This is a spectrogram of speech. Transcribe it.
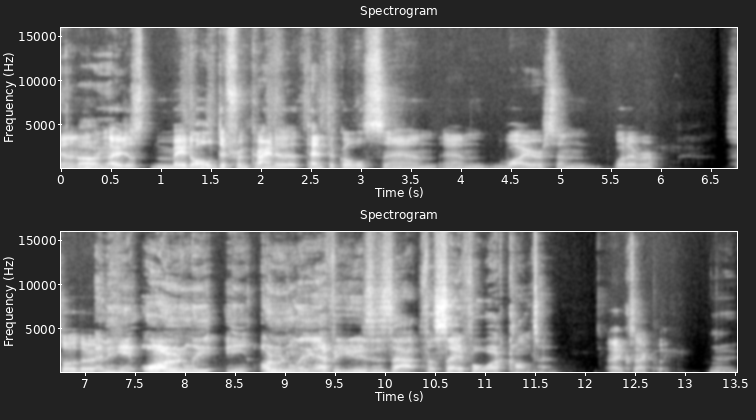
Oh, and Oh, yeah. I just made all different kind of tentacles and and wires and whatever. So the And he only he only ever uses that for safe for work content. exactly. Right.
